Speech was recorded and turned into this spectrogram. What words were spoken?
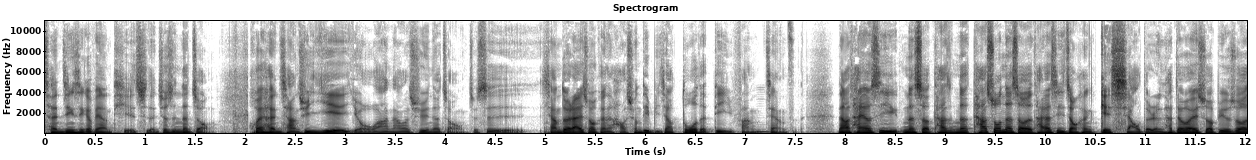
曾经是一个非常铁齿的，就是那种会很常去夜游啊，然后去那种就是相对来说可能好兄弟比较多的地方这样子。然后他又是一那时候他那他说那时候他又是一种很给小的人，他都会说，比如说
